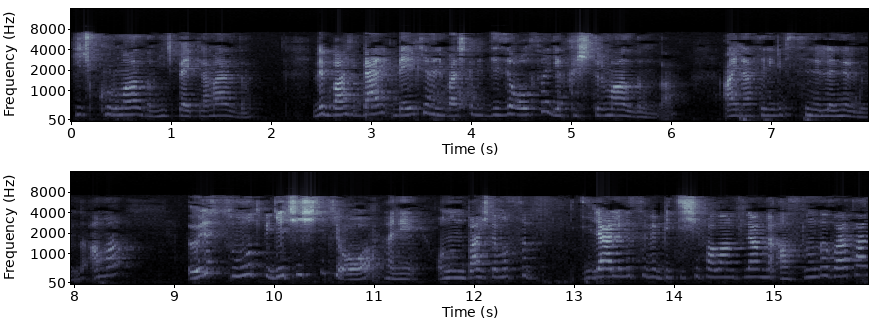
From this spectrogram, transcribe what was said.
hiç kurmazdım, hiç beklemezdim. Ve bel- belki hani başka bir dizi olsa yakıştırmazdım da. Aynen senin gibi sinirlenirdim de. Ama öyle smooth bir geçişti ki o. Hani onun başlaması, ilerlemesi ve bitişi falan filan ve aslında zaten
